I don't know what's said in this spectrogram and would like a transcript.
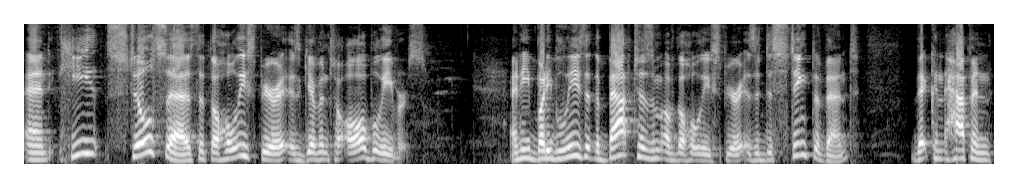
And he still says that the Holy Spirit is given to all believers. And he, but he believes that the baptism of the Holy Spirit is a distinct event that can happen,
